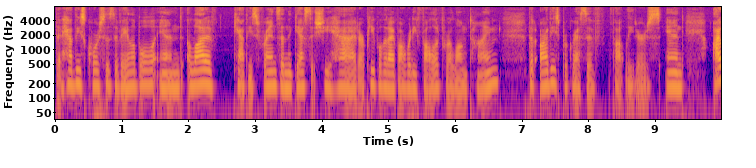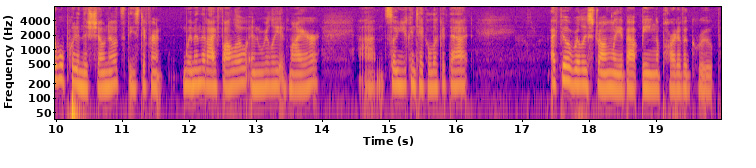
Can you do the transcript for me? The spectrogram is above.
that have these courses available, and a lot of Cathy's friends and the guests that she had are people that I've already followed for a long time that are these progressive thought leaders. And I will put in the show notes these different women that I follow and really admire. Um, so you can take a look at that. I feel really strongly about being a part of a group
